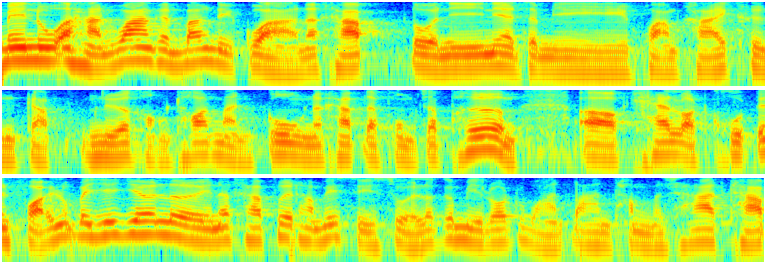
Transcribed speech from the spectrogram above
เมนูอาหารว่างกันบ้างดีกว่านะครับ ตัวนี้เนี่ยจะมีความคล้ายคลึงกับเนื้อของทอดมันกุ้งนะครับ แต่ผมจะเพิ่มแครอทขูดเป็นฝอยลงไปเยอะๆเลยนะครับ เพื่อทำให้สีสวยแล้วก็มีรสหวานตามธรรมชาติครับ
